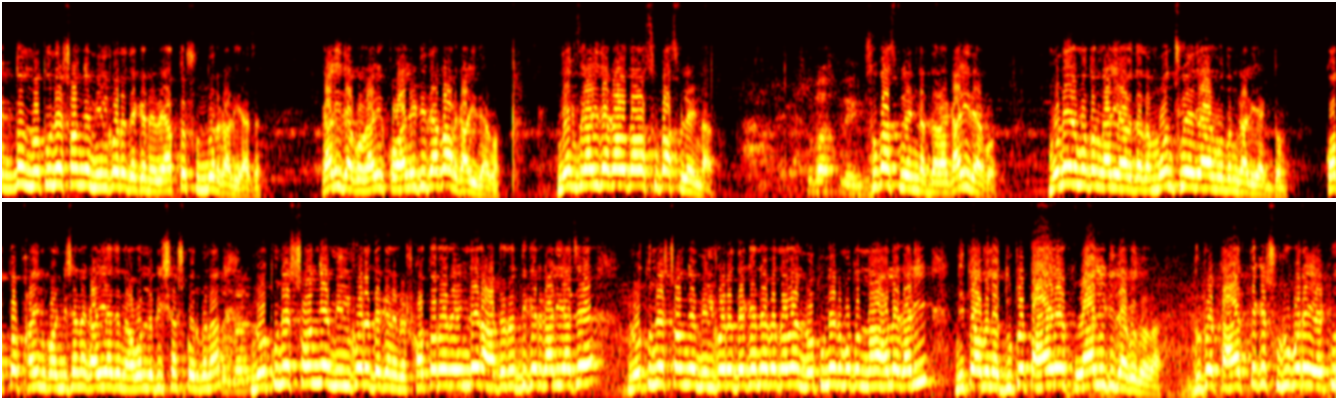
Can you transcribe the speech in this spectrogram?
একদম নতুনের সঙ্গে মিল করে দেখে নেবে। এত সুন্দর গাড়ি আছে। গাড়ি দেখো গাড়ির কোয়ালিটি দেখো আর গাড়ি দেখো। নেক্সট গাড়ি দেখো দাদা super Splendor super super Splendor দাদা গাড়ি দেখো। মনের মতন গাড়ি হবে দাদা মন ছুঁয়ে যাওয়ার মতন গাড়ি একদম। কত ফাইন কন্ডিশনে গাড়ি আছে না বললে বিশ্বাস করবে না। নতুনের সঙ্গে মিল করে দেখে নেবে। সতেরো রেন্ডের আঠেরোর দিকের গাড়ি আছে। নতুনের সঙ্গে মিল করে দেখে নেবে দাদা। নতুনের মতন না হলে গাড়ি নিতে হবে না। দুটো টায়ারের কোয়ালিটি দেখো দাদা। দুটো টায়ার থেকে শুরু করে এ টু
